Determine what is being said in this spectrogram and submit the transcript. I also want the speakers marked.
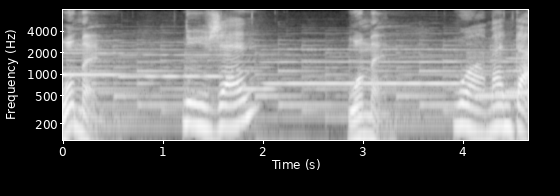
Speaker 1: 我们，
Speaker 2: 女人，
Speaker 1: 我们，
Speaker 2: 我们的，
